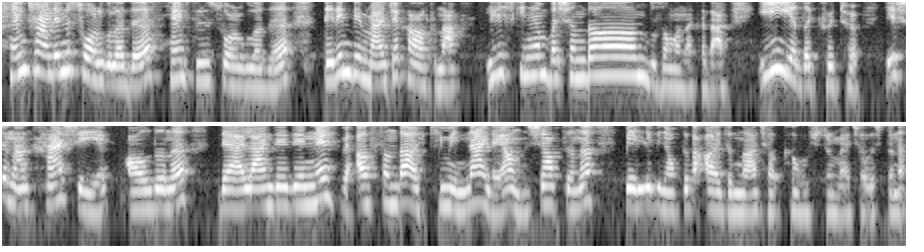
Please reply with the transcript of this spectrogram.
hem kendini sorguladığı hem sizi sorguladığı derin bir mercek altına ilişkinin başından bu zamana kadar iyi ya da kötü yaşanan her şeyi aldığını, değerlendirdiğini ve aslında kimin nerede yanlış yaptığını belli bir noktada aydınlığa kavuşturmaya çalıştığını.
